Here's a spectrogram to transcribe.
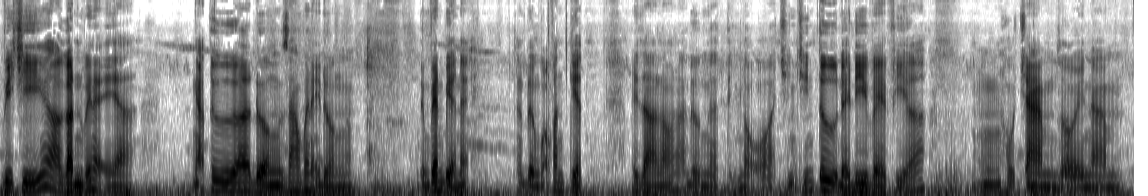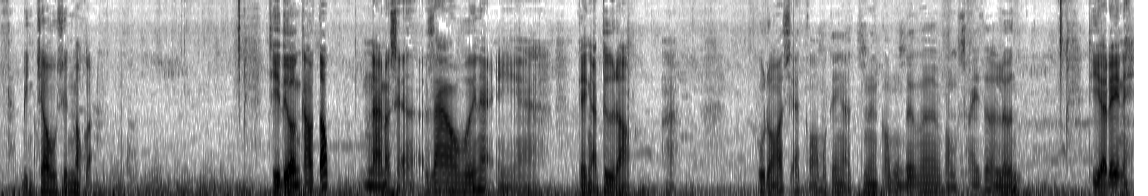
vị trí à, gần với lại ngã tư đường giao với lại đường đường ven biển đấy, đường Võ Văn Kiệt. Bây giờ nó là đường tỉnh lộ 994 để đi về phía Hồ Tràm rồi là Bình Châu Xuyên Mộc ạ. Thì đường cao tốc là nó sẽ giao với lại à, cái ngã tư đó. À, khu đó sẽ có một cái ngã có một cái vòng xoay rất là lớn. Thì ở đây này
